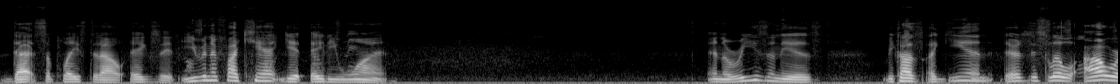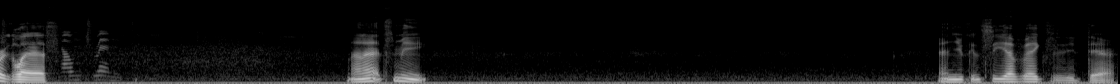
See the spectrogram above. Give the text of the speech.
that's the place that I'll exit. Even if I can't get 81. And the reason is because again, there's this little hourglass. Now that's me. And you can see I've exited there.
